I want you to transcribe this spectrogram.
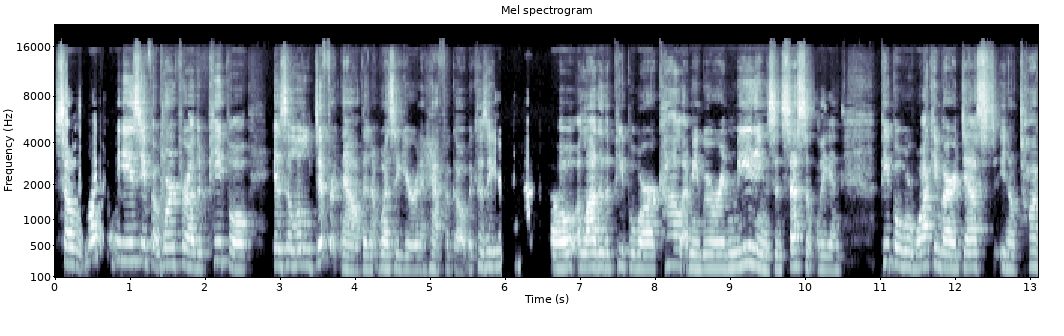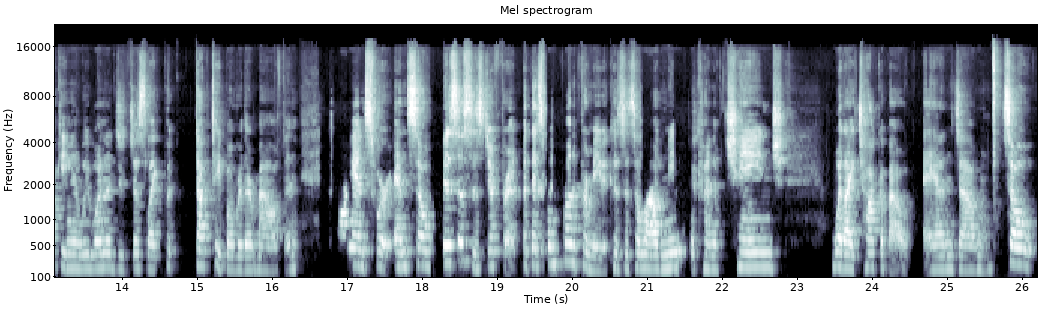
So life would be easy if it weren't for other people is a little different now than it was a year and a half ago because a year and a half ago, a lot of the people were our college. I mean, we were in meetings incessantly and people were walking by our desks, you know, talking and we wanted to just like put duct tape over their mouth and clients were and so business is different but that's been fun for me because it's allowed me to kind of change what i talk about. And um, so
